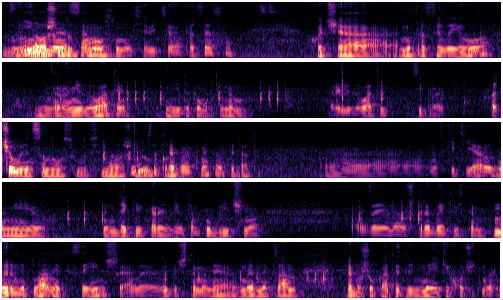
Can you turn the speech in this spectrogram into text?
на вашу Він думку? самоусунувся від цього процесу, хоча ми просили його організувати і допомогти нам реалізувати ці проекти. А чому він самоусунувся, на вашу Ну, це треба Ахметова питати. Е, наскільки я розумію, він декілька разів там публічно заявляв, що треба якийсь там мирний план і все інше, але вибачте мене, мирний план треба шукати з людьми, які хочуть миру.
